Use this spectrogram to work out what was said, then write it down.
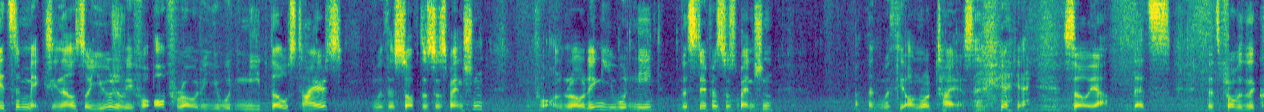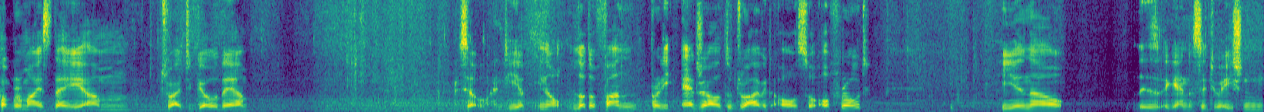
it's a mix, you know. So usually for off-roading, you would need those tires with a softer suspension. For on-roading, you would need the stiffer suspension, then with the on-road tires. so yeah, that's that's probably the compromise they um, try to go there. So, and here, you know, a lot of fun, pretty agile to drive it also off-road. Here now, this is again a situation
